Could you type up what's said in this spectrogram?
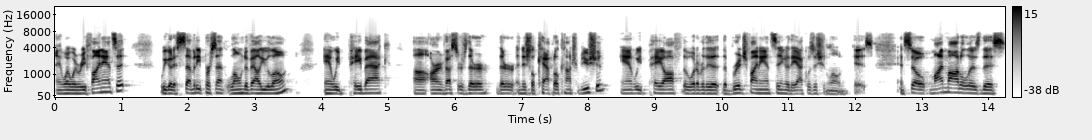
And when we refinance it, we go to 70% loan to value loan and we pay back uh, our investors their their initial capital contribution and we pay off the whatever the, the bridge financing or the acquisition loan is. And so my model is this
